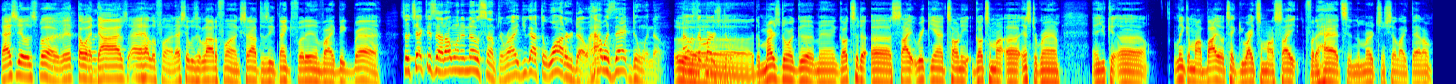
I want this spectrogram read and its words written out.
That shit was fun, man. Throwing dimes, I had hella fun. That shit was a lot of fun. Shout out to Z. Thank you for the invite, Big Brad. So check this out. I want to know something, right? You got the water though. How is that doing though? How is the merch doing? Uh, the merch doing good, man. Go to the uh, site Ricky and Tony. Go to my uh, Instagram, and you can uh, link in my bio. Take you right to my site for the hats and the merch and shit like that. I'm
